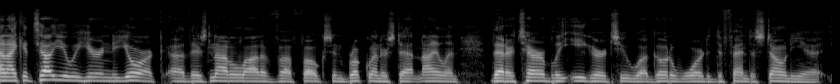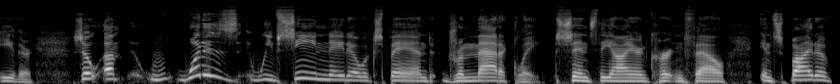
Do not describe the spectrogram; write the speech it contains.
And I can tell you here in New York, uh, there's not a lot of uh, folks in Brooklyn or Staten Island that are terribly eager to uh, go to war to defend Estonia either. So, um, what is we've seen NATO expand dramatically since the Iron Curtain fell, in spite of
